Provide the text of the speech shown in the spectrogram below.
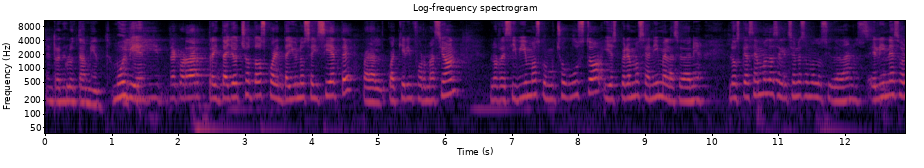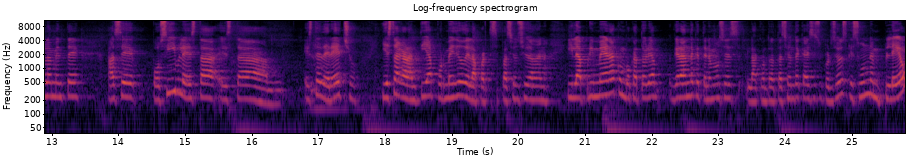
en reclutamiento. Muy bien. Y recordar 38 para cualquier información. Lo recibimos con mucho gusto y esperemos se anime la ciudadanía. Los que hacemos las elecciones somos los ciudadanos. El INE solamente hace posible esta, esta, este derecho y esta garantía por medio de la participación ciudadana. Y la primera convocatoria grande que tenemos es la contratación de KS supervisores, que es un empleo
